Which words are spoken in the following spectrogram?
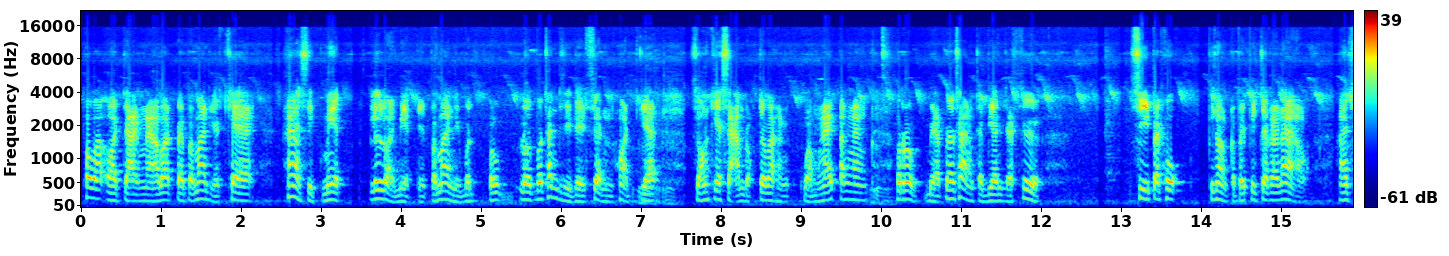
เพราะว่าออกจากนาวัดไปประมาณแค่ห้าสิบเมตร หรือร้อยเมตรเนี่ยประมาณนี้บนรถบนท่านสิเดเส้นหอดเกียร์สองเกียร์สามดอกจะว่าหังความง่ายปังงังรถแบบหน้าทางทะเบียนก็คือสี่แปดหกพี่น้องก็ไปพิจารณาเอาอาโช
